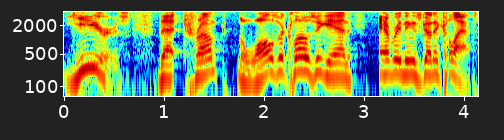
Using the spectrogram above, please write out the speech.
years that Trump, the walls are closing in, everything's going to collapse.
